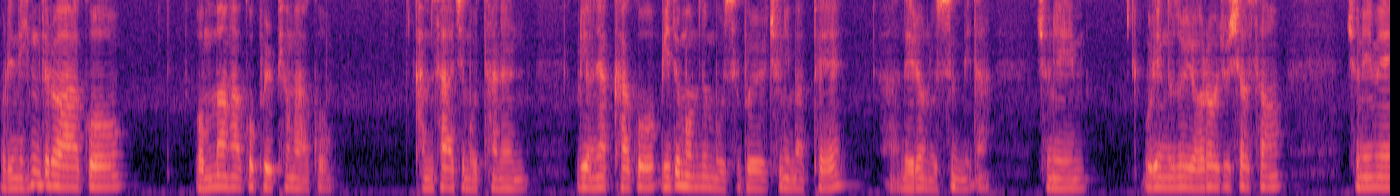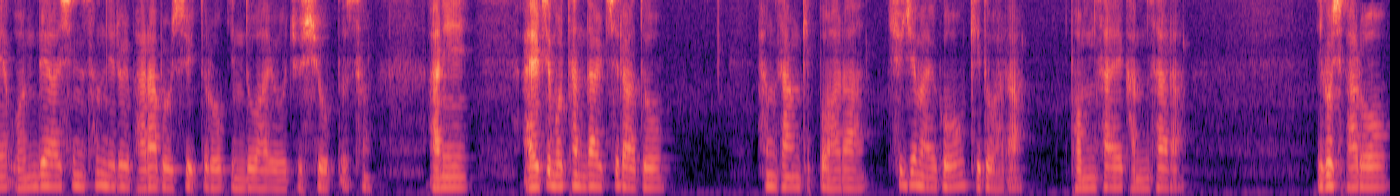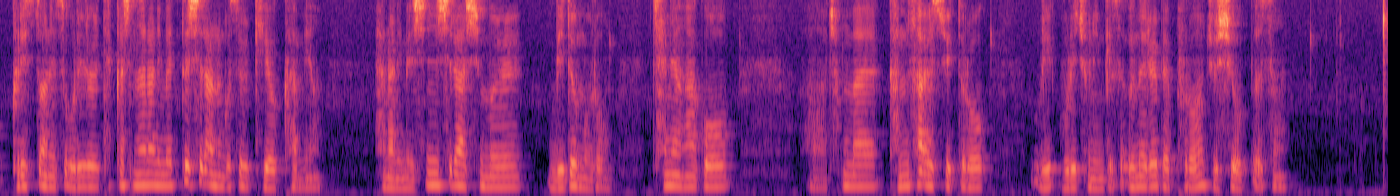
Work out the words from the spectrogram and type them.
우리는 힘들어하고 원망하고 불평하고 감사하지 못하는 우리 연약하고 믿음 없는 모습을 주님 앞에 아, 내려놓습니다. 주님, 우리 눈을 열어주셔서 주님의 원대하신 섭리를 바라볼 수 있도록 인도하여 주시옵소서. 아니, 알지 못한다 할지라도 항상 기뻐하라, 쉬지 말고 기도하라, 범사에 감사하라. 이것이 바로 그리스도 안에서 우리를 택하신 하나님의 뜻이라는 것을 기억하며 하나님의 신실하심을 믿음으로 찬양하고 어, 정말 감사할 수 있도록 우리, 우리 주님께서 은혜를 베풀어 주시옵소서.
